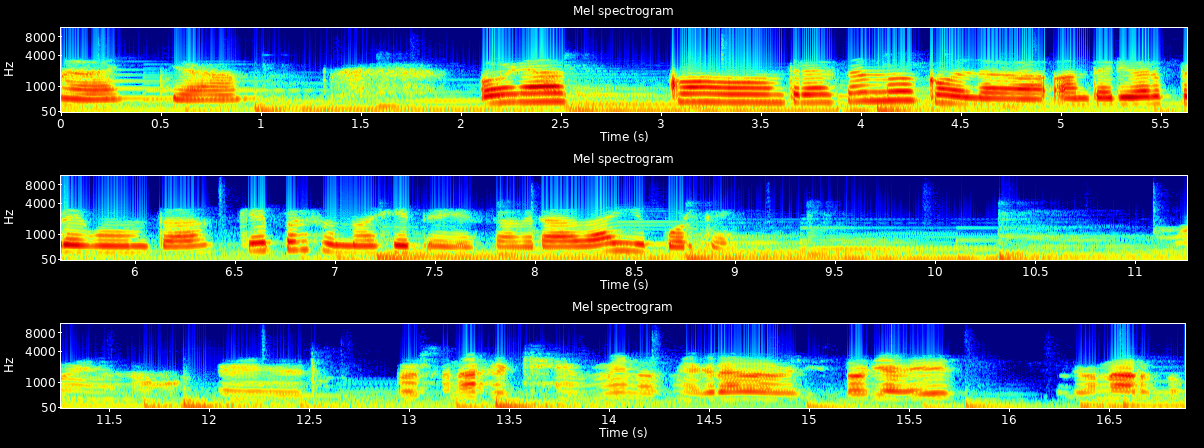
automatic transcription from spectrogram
Ah, ya. Ahora, contrastando con la anterior pregunta, ¿qué personaje te desagrada y por qué? Personaje que menos me agrada de la historia es Leonardo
